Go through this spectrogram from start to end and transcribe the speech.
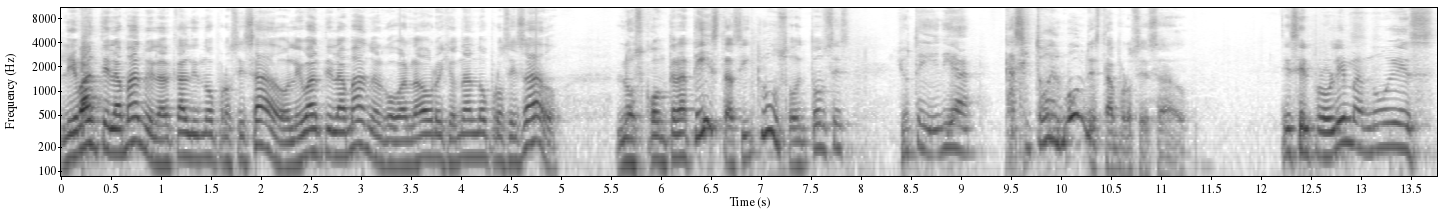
Levante la mano el alcalde no procesado, levante la mano el gobernador regional no procesado, los contratistas incluso. Entonces, yo te diría, casi todo el mundo está procesado. Entonces, el problema no es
